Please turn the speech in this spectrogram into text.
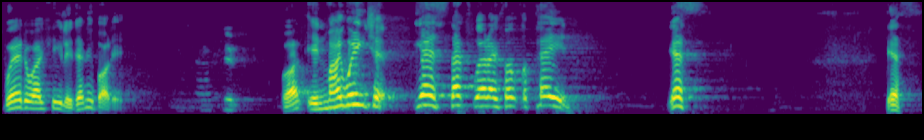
Where do I feel it? Anybody? What? In my wingtip. Yes, that's where I felt the pain. Yes. Yes.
